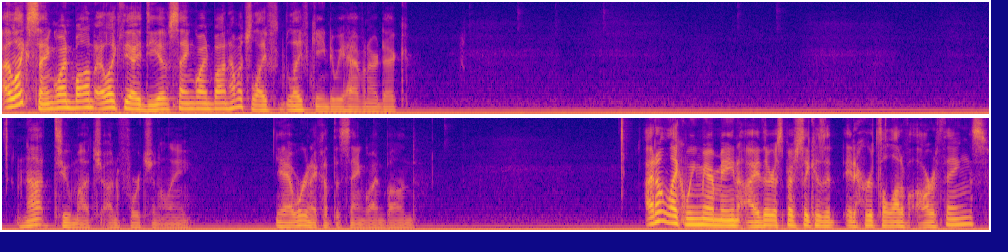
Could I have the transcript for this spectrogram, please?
I like Sanguine Bond. I like the idea of Sanguine Bond. How much life life gain do we have in our deck? Not too much, unfortunately. Yeah, we're going to cut the Sanguine Bond. I don't like Wingmare Main either, especially because it, it hurts a lot of our things.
